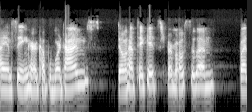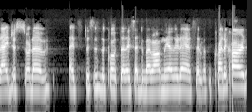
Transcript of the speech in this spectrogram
I am seeing her a couple more times. Don't have tickets for most of them, but I just sort of. It's, this is the quote that I said to my mom the other day. I said, with a credit card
